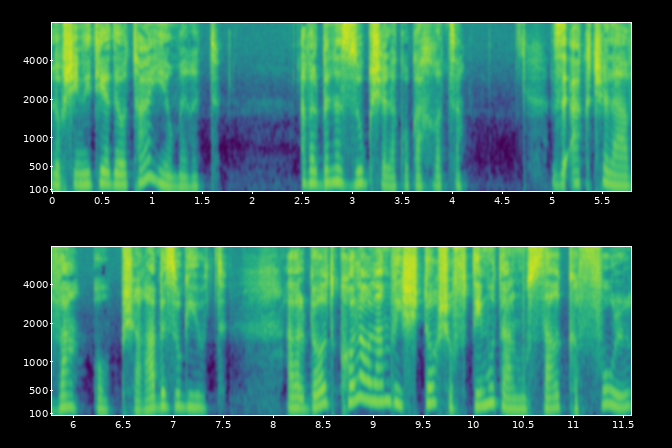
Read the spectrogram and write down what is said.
לא שיניתי את דעותיי, היא אומרת. אבל בן הזוג שלה כל כך רצה. זה אקט של אהבה או פשרה בזוגיות. אבל בעוד כל העולם ואשתו שופטים אותה על מוסר כפול,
